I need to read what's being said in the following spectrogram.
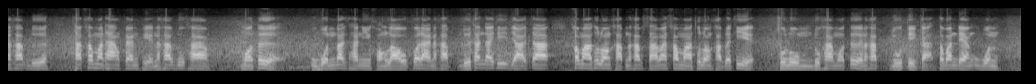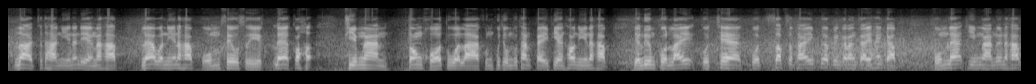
นะครับ หรือทักเข้ามาทางแฟนเพจนะครับ ดูคามอเตอร์อุบลราชธานีของเราก็ได้นะครับ หรือท่านใดที่อยากจะเข้ามาทดลองขับนะครับ สามารถเข้ามาทดลองขับได้ที่โชว์รูมดูคามอเตอร์นะครับ อยู่ติดกับตะวันแดงอุบลราชธานีนั่นเองนะครับ และวันนี้นะครับผมเซลลเสกและก็ทีมงาน ต้องขอตัวลาคุณผู้ชมทุกท่านไปเพียงเท่านี้นะครับ อย่าลืมกดไลค์กดแชร์กด s u b สไครต์เพื่อเป็นกำลังใจให้กับผมและทีมงานด้วยนะครับ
